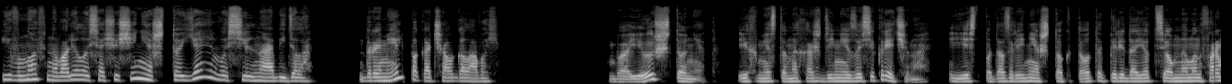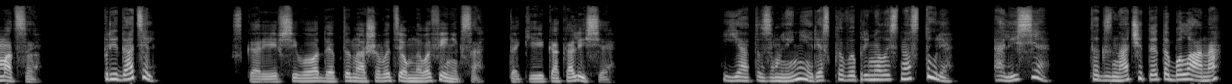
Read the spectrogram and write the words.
и вновь навалилось ощущение, что я его сильно обидела. Дремель покачал головой. «Боюсь, что нет. Их местонахождение засекречено. Есть подозрение, что кто-то передает темным информацию». «Предатель?» «Скорее всего, адепты нашего темного феникса, такие как Алисия». Я от изумления резко выпрямилась на стуле. «Алисия? Так значит, это была она?»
